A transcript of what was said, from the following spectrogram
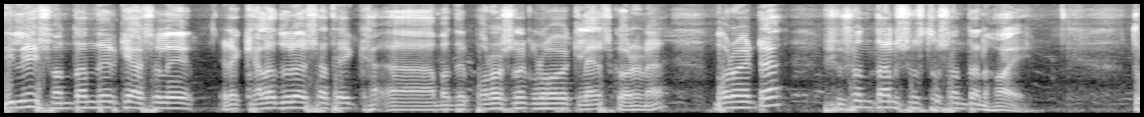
দিলে সন্তানদেরকে আসলে এটা খেলাধুলার সাথে আমাদের পড়াশোনা কোনোভাবে ক্ল্যাশ করে না, বরং এটা সুসন্তান, সুস্থ সন্তান হয়। তো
